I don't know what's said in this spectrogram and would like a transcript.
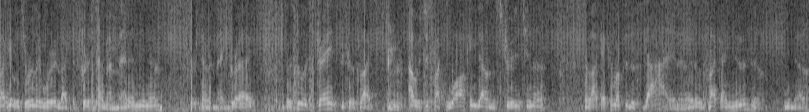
like it was really weird. Like the first time I met him, you know, first time I met Greg, it was really strange because like I was just like walking down the street, you know, and like I come up to this guy, you know, and it was like I knew him, you know,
